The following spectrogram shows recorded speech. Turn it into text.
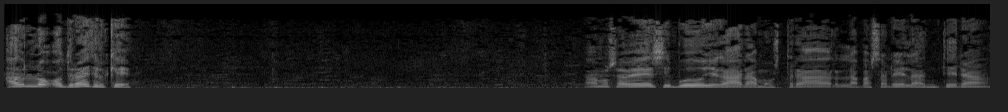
hazlo otra vez el qué. Vamos a ver si puedo llegar a mostrar la pasarela entera.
